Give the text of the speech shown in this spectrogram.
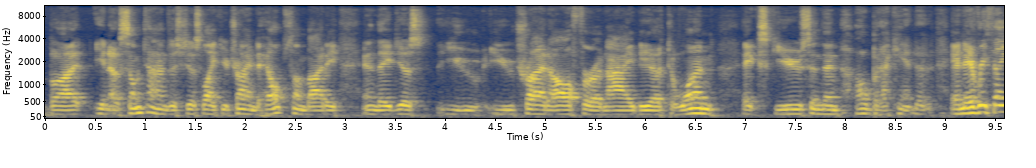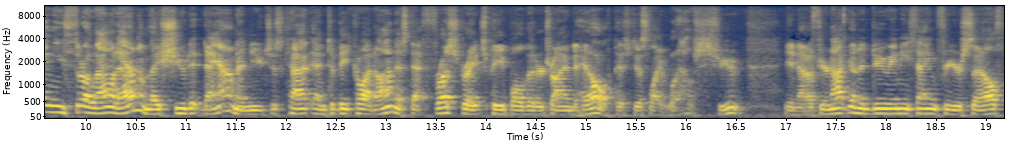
but you know sometimes it's just like you're trying to help somebody and they just you you try to offer an idea to one excuse and then oh but i can't do it. And everything you throw out at them they shoot it down and you just kind of, and to be quite honest that frustrates people that are trying to help. It's just like well shoot. You know if you're not going to do anything for yourself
